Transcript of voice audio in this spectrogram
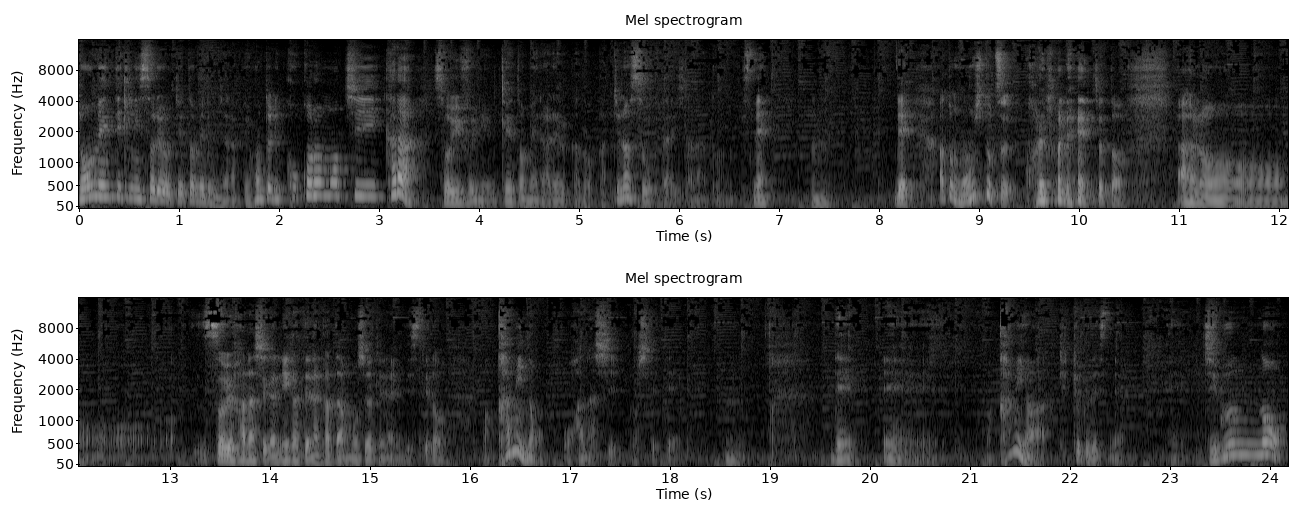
表面的にそれを受け止めるんじゃなくて本当に心持ちからそういうふうに受け止められるかどうかっていうのはすごく大事だなと思うんですね。うん、であともう一つこれもねちょっとあの、そういう話が苦手な方は申し訳ないんですけどま神のお話をしてて、うん、で、えー、神は結局ですね、えー、自分の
